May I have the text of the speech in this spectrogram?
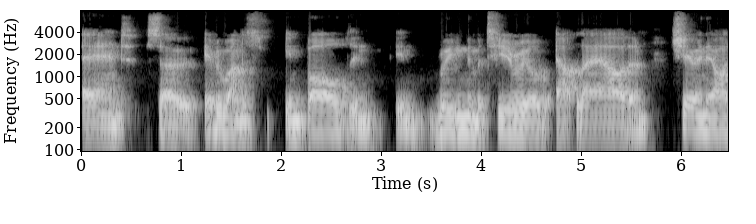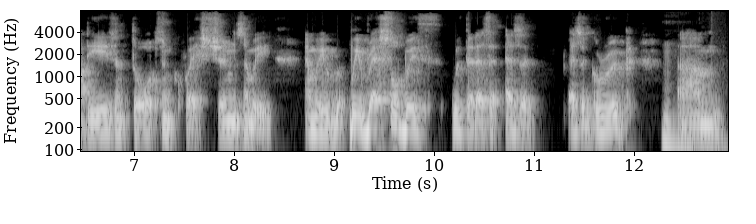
And so everyone's involved in, in reading the material out loud and sharing their ideas and thoughts and questions. And we, and we, we wrestle with, with it as a, as a, as a group. Mm-hmm. Um,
